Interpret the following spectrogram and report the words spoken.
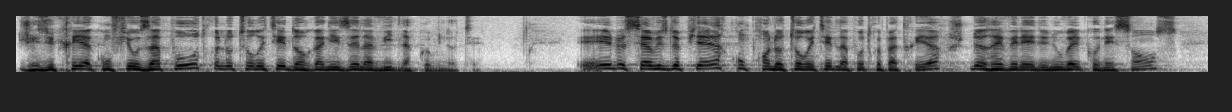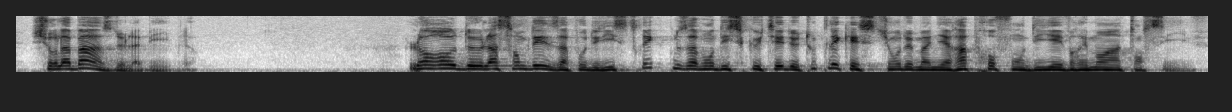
Jésus-Christ a confié aux apôtres l'autorité d'organiser la vie de la communauté. Et le service de Pierre comprend l'autorité de l'apôtre patriarche de révéler de nouvelles connaissances sur la base de la Bible. Lors de l'Assemblée des apôtres du district, nous avons discuté de toutes les questions de manière approfondie et vraiment intensive.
